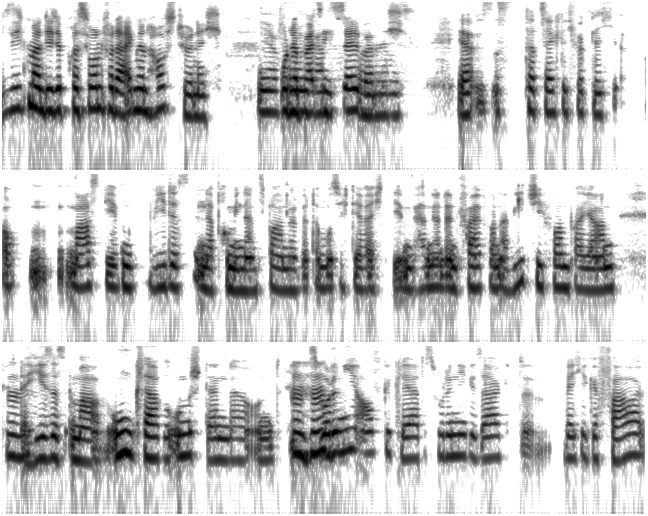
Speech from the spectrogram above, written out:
sieht man die Depression vor der eigenen Haustür nicht. Ja, Oder bei sich selber nicht. Ja, es ist tatsächlich wirklich auch maßgebend, wie das in der Prominenz behandelt wird. Da muss ich dir recht geben. Wir hatten ja den Fall von Avicii vor ein paar Jahren. Mhm. Da hieß es immer unklare Umstände und mhm. es wurde nie aufgeklärt. Es wurde nie gesagt, äh, welche Gefahr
